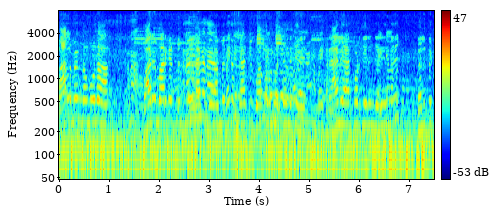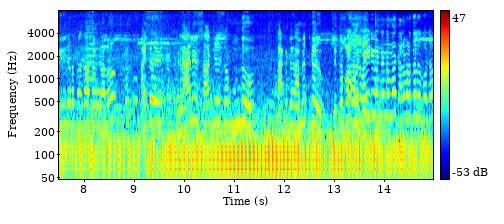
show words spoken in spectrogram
పార్లమెంట్ నమూనా భారీ మార్కెట్ నుంచి డాక్టర్ అంబేద్కర్ శాఖ గోపురం వచ్చేందుకు ర్యాలీ ఏర్పాటు చేయడం జరిగింది. దళిత గిరిజన ప్రజా సంఘాలు. అయితే ర్యాలీ స్టార్ట్ చేసిన ముందు డాక్టర్ బిఆర్ అంబేద్కర్ చిత్రపటాలు కనబడతలేదు ఫోటో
